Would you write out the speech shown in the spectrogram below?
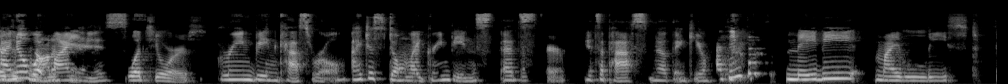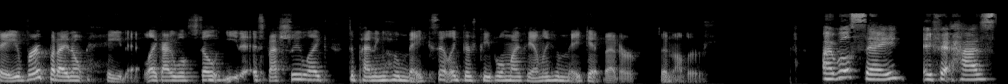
I know what mine fan. is. What's yours? Green bean casserole. I just don't Mm, like green beans. That's That's fair. it's a pass. No, thank you. I think that's maybe my least favorite, but I don't hate it. Like I will still Mm. eat it, especially like depending who makes it. Like there's people in my family who make it better than others. I will say if it has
